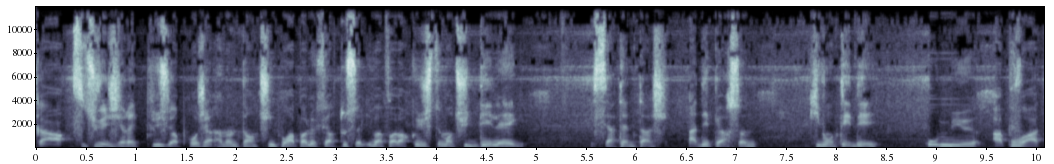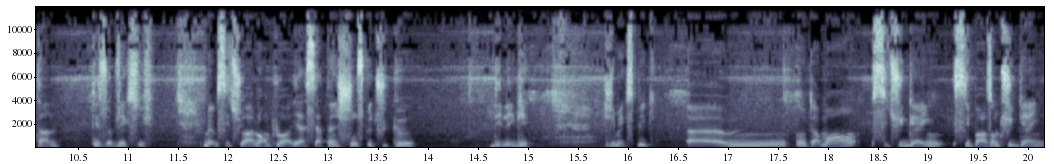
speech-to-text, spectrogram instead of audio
Car si tu veux gérer plusieurs projets en même temps, tu ne pourras pas le faire tout seul. Il va falloir que justement tu délègues certaines tâches à des personnes qui vont t'aider au mieux à pouvoir atteindre tes objectifs. Même si tu as l'emploi, il y a certaines choses que tu peux déléguer. Je m'explique. Euh, notamment, si tu gagnes, si par exemple tu gagnes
